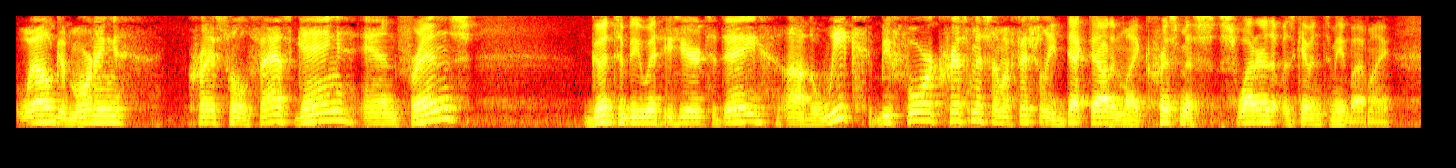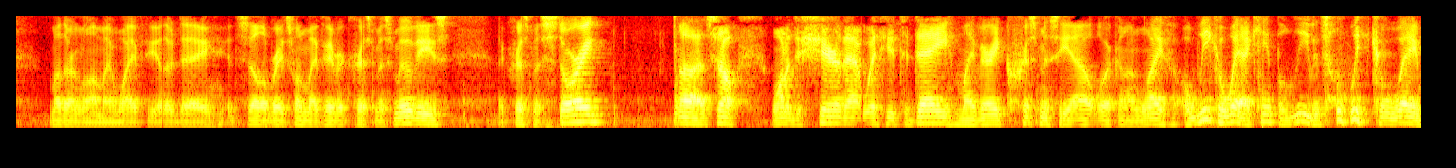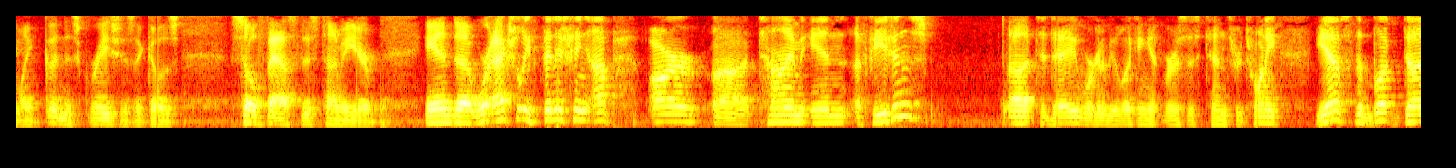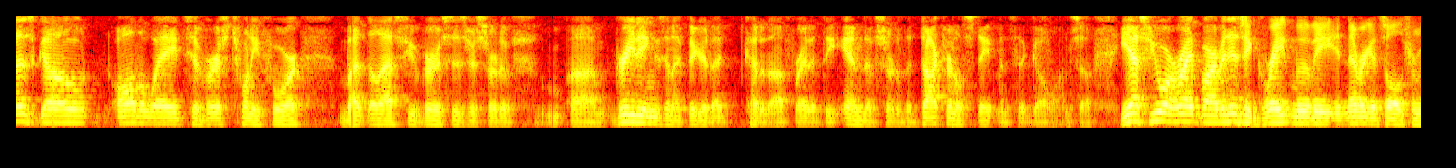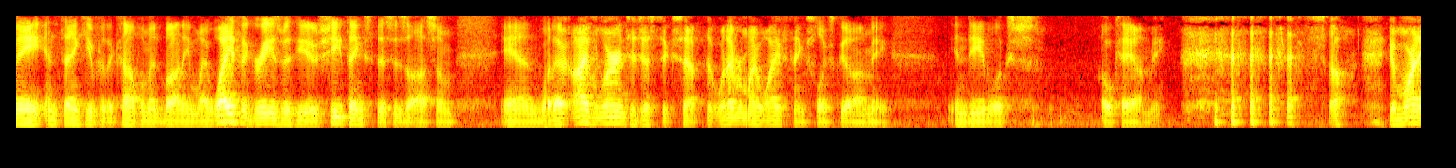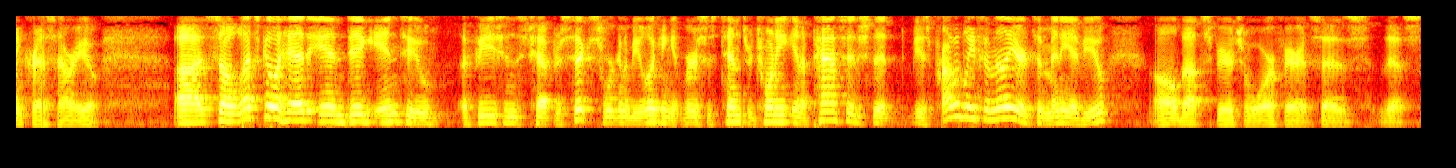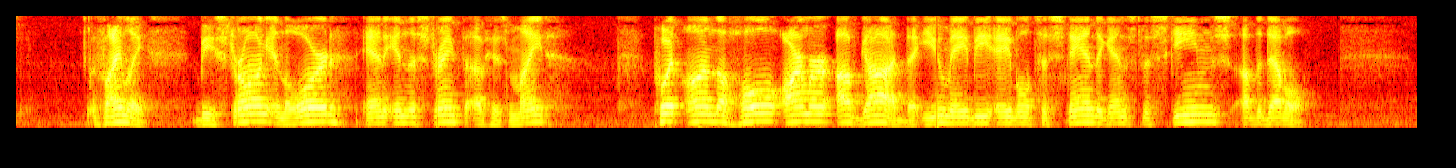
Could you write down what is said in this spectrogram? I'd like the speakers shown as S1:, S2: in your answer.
S1: Well, good morning, Christ Hold Fast gang and friends. Good to be with you here today. Uh, the week before Christmas, I'm officially decked out in my Christmas sweater that was given to me by my mother in law, my wife, the other day. It celebrates one of my favorite Christmas movies, A Christmas Story. Uh, so, wanted to share that with you today, my very Christmassy outlook on life. A week away, I can't believe it's a week away. My goodness gracious, it goes so fast this time of year. And uh, we're actually finishing up our uh, time in Ephesians. Uh, today, we're going to be looking at verses 10 through 20. Yes, the book does go all the way to verse 24 but the last few verses are sort of um, greetings, and I figured I'd cut it off right at the end of sort of the doctrinal statements that go on. So, yes, you are right, Barb. It is a great movie. It never gets old for me, and thank you for the compliment, Bonnie. My wife agrees with you. She thinks this is awesome, and whatever I've learned to just accept that whatever my wife thinks looks good on me, indeed looks okay on me. so, good morning, Chris. How are you? Uh, so let's go ahead and dig into Ephesians chapter 6. We're going to be looking at verses 10 through 20 in a passage that is probably familiar to many of you, all about spiritual warfare. It says this Finally, be strong in the Lord and in the strength of his might. Put on the whole armor of God that you may be able to stand against the schemes of the devil.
